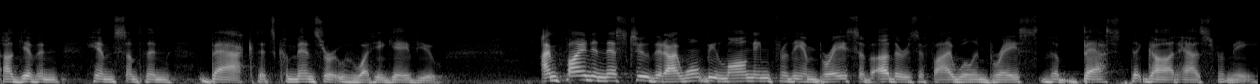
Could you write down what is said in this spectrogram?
uh, given him something back that's commensurate with what he gave you. I'm finding this too that I won't be longing for the embrace of others if I will embrace the best that God has for me.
